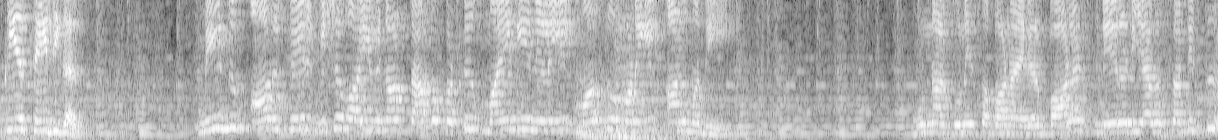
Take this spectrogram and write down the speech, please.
முக்கிய செய்திகள். மீண்டும் ஆறு பேர் விஷவாயுவினால் தாக்கப்பட்டு மயங்கிய நிலையில் மருத்துவமனையில் அனுமதி. முன்னாள் துணை சபாநாயகர் பாலன் நேரடியாக சந்தித்து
